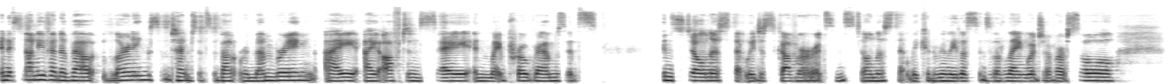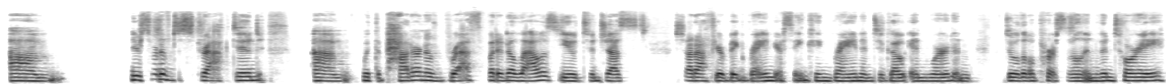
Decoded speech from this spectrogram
And it's not even about learning. Sometimes it's about remembering. I, I often say in my programs, it's in stillness that we discover. It's in stillness that we can really listen to the language of our soul. Um, you're sort of distracted um, with the pattern of breath, but it allows you to just shut off your big brain, your thinking brain, and to go inward and do a little personal inventory.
